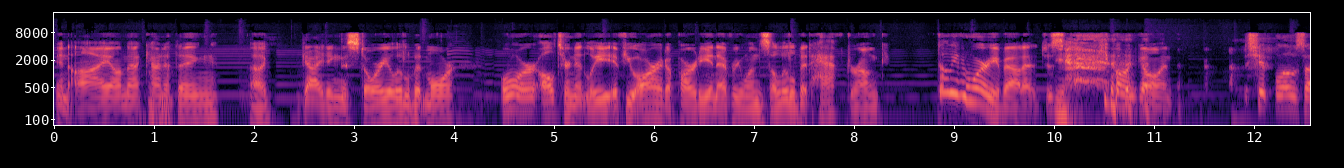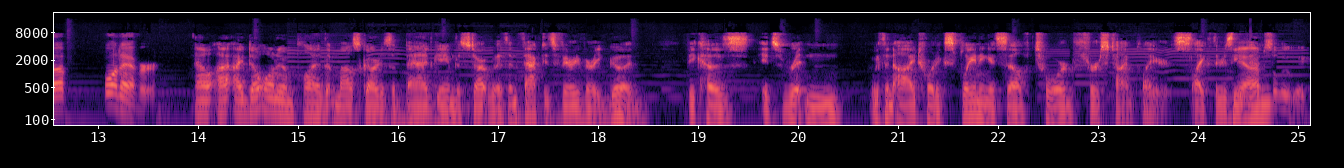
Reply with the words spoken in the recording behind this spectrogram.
an eye on that kind of thing, uh, guiding the story a little bit more. Or alternately, if you are at a party and everyone's a little bit half drunk, don't even worry about it. Just Yeah. keep on going. the ship blows up, whatever. Now, I, I don't want to imply that Mouse Guard is a bad game to start with. In fact, it's very, very good because it's written with an eye toward explaining itself toward first-time players. Like, there's even Yeah, absolutely.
